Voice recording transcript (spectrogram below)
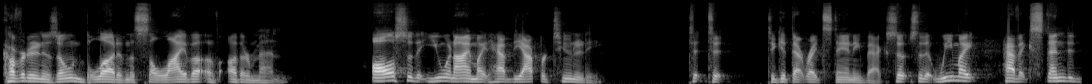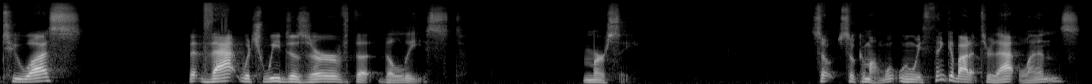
covered in his own blood and the saliva of other men all so that you and I might have the opportunity to, to, to get that right standing back, so, so that we might have extended to us that, that which we deserve the, the least mercy. So, so come on, when we think about it through that lens,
